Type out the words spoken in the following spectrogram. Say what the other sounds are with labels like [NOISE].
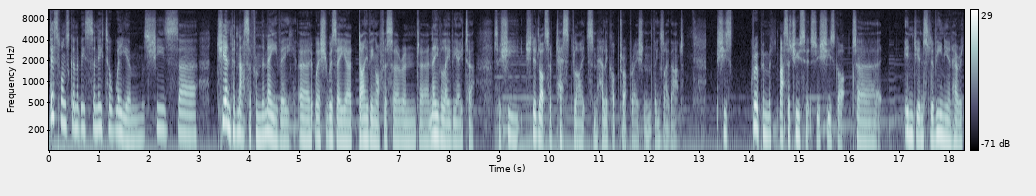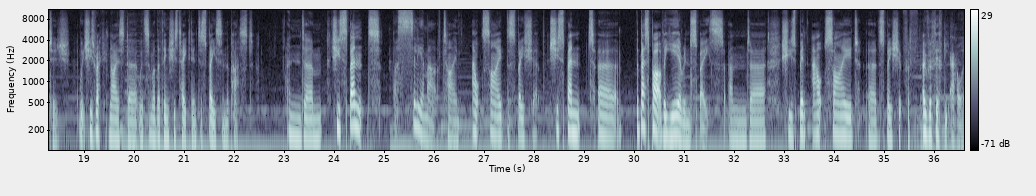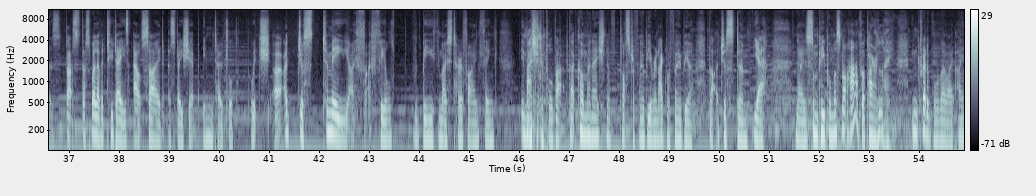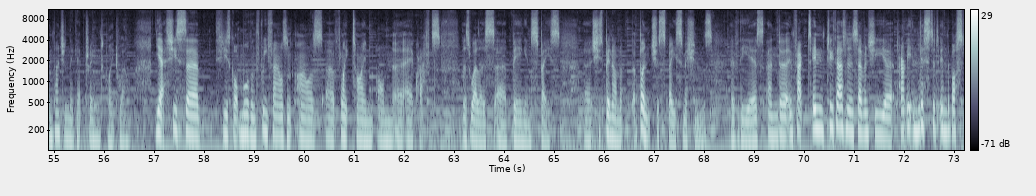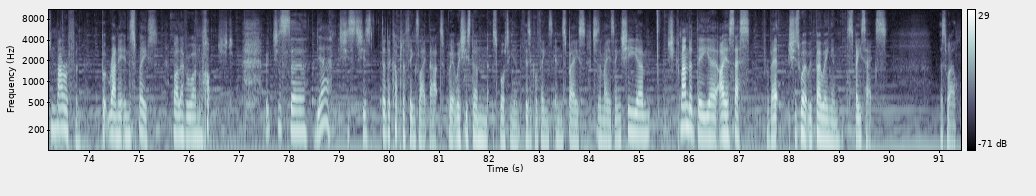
This one's going to be Sunita Williams. She's uh, she entered NASA from the Navy, uh, where she was a uh, diving officer and uh, naval aviator. So she she did lots of test flights and helicopter operation and things like that. She's grew up in Massachusetts. She's got uh, Indian Slovenian heritage, which she's recognised uh, with some of the things she's taken into space in the past. And um, she's spent a silly amount of time outside the spaceship. She spent uh, the best part of a year in space, and uh, she's been outside uh, the spaceship for f- over 50 hours. That's that's well over two days outside a spaceship in total, which uh, I just, to me, I, f- I feel would be the most terrifying thing imaginable. That that combination of claustrophobia and agoraphobia. That just, um, yeah no, some people must not have, apparently. [LAUGHS] Incredible, though, I, I imagine they get trained quite well. Yes, she's uh, she's got more than 3,000 hours uh, flight time on uh, aircrafts, as well as uh, being in space. Uh, she's been on a, a, bunch of space missions over the years, and uh, in fact, in 2007, she apparently enlisted in the Boston Marathon, but ran it in space while everyone [LAUGHS] watched which is uh, yeah she's she's done a couple of things like that where, where, she's done sporting and physical things in space which is amazing she um, she commanded the uh, ISS for a bit. She's worked with Boeing and SpaceX as well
